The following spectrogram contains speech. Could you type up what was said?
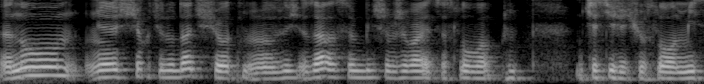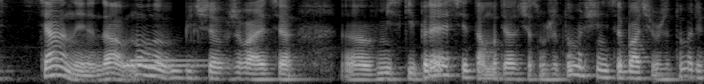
Е, Ну, е, ще хочу додати, що зараз більше вживається слово, частіше чую слово містяни, да, ну, воно більше вживається в міській пресі. Там, от я часом в Житомирщині це бачив, в Житомирі.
